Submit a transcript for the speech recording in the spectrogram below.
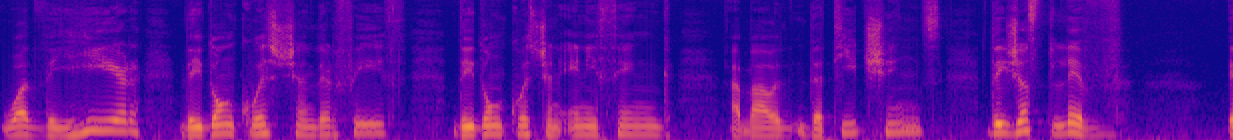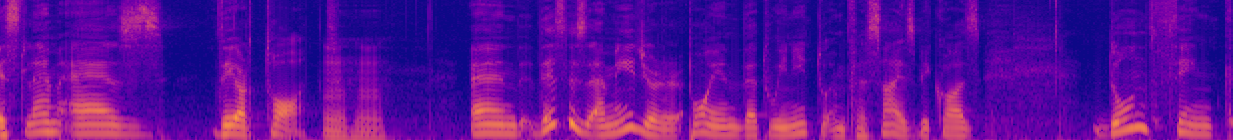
what they hear. They don't question their faith. They don't question anything about the teachings. They just live Islam as they are taught. Mm-hmm. And this is a major point that we need to emphasize because don't think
